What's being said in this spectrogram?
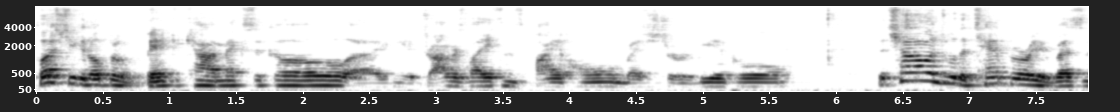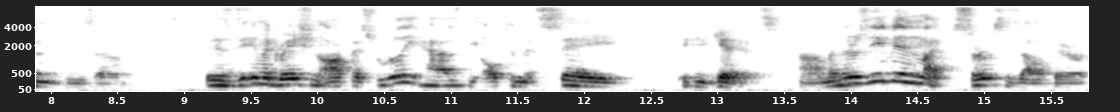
Plus, you can open a bank account in Mexico. Uh, you can get a driver's license, buy a home, register a vehicle. The challenge with a temporary resident visa is the immigration office really has the ultimate say if you get it. Um, and there's even like services out there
